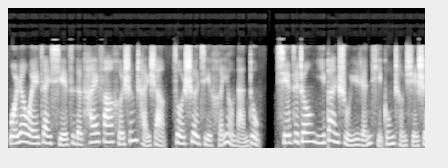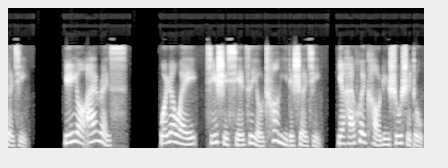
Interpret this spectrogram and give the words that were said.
我认为在鞋子的开发和生产上做设计很有难度，鞋子中一半属于人体工程学设计。云友 Iris，我认为即使鞋子有创意的设计，也还会考虑舒适度，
